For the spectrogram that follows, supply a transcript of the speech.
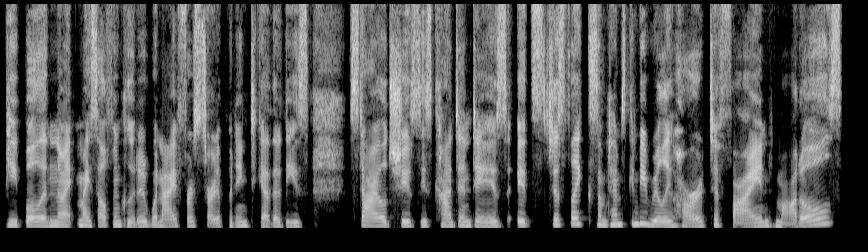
people, and myself included, when I first started putting together these styled shoots, these content days, it's just like sometimes can be really hard to find models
